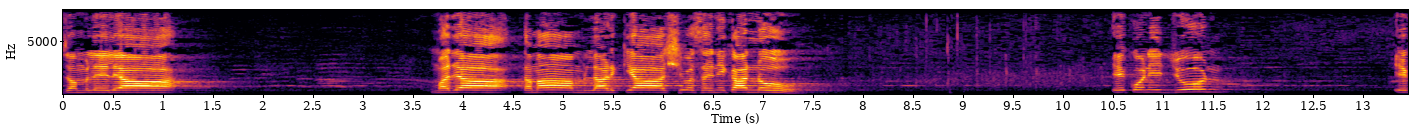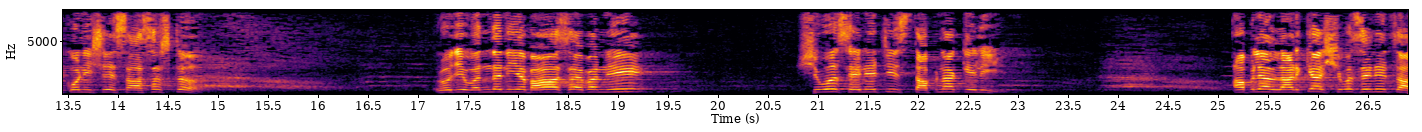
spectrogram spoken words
जमलेल्या माझ्या तमाम लाडक्या शिवसैनिकांनो एकोणीस जून एकोणीसशे सहासष्ट रोजी वंदनीय बाळासाहेबांनी शिवसेनेची स्थापना केली. आपल्या लाडक्या शिवसेनेचा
